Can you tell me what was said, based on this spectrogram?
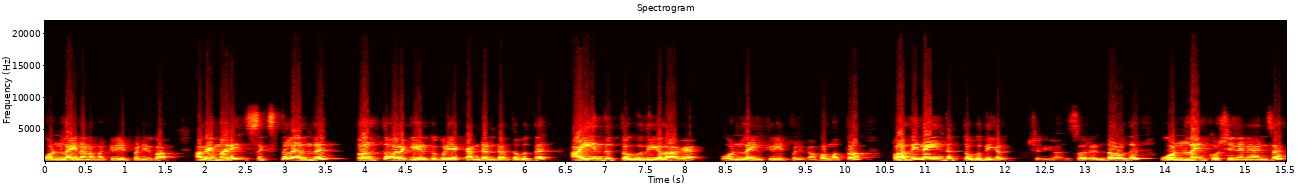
ஒன்லைனா நம்ம கிரியேட் பண்ணியிருக்கோம். அதே மாதிரி சிக்ஸ்த்துல இருந்து டுவெல்த்து வரைக்கும் இருக்கக்கூடிய கண்டென்ட்டை தொகுத்து ஐந்து தொகுதிகளாக ஒன்லைன் கிரியேட் பண்ணியிருக்கோம். அப்போ மொத்தம் பதினைந்து தொகுதிகள். சரிங்களா? ஸோ ரெண்டாவது ஒன்லைன் கொஸ்டின் அண்ட் ஆன்சர்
